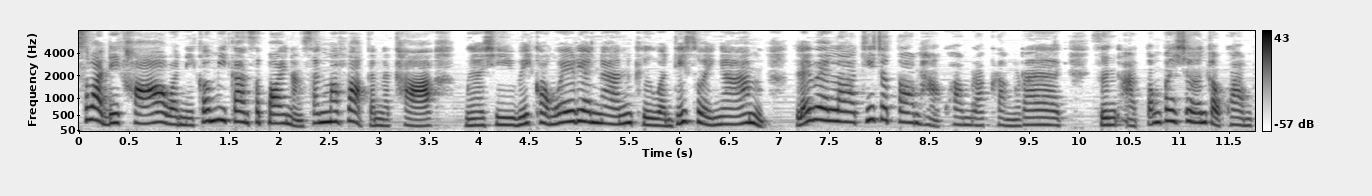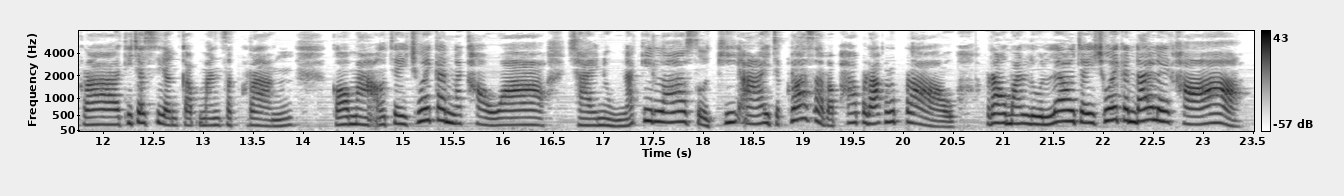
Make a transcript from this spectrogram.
สวัสดีค่ะ วันนี้ก็มีการสปอยหนังสั้นมาฝากกันนะคะ เมื่อชีวิตของวัยเรียนนั้นคือวันที่สวยงาม และเวลาที่จะตามหาความรักครั้งแรก ซึ่งอาจต้องไปเชิญกับความกล้าที่จะเสี่ยงกับมันสักครั้ง ก็มาเอาใจช่วยกันนะคะว่า ชายหนุ่มนักกีฬาสุดขี้อายจะกล้าสารภาพรักหรือเปล่า เรามาลุ้นแล้วเอาใจช่วยกันได้เลยค่ะ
